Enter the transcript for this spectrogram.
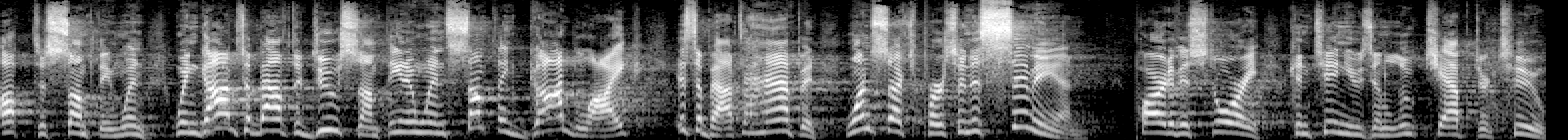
up to something, when, when God's about to do something, and when something godlike is about to happen. One such person is Simeon. Part of his story continues in Luke chapter 2.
